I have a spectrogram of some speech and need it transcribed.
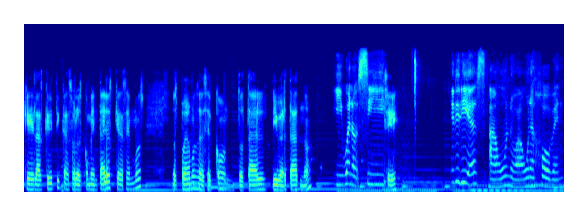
que las críticas o los comentarios que hacemos los podemos hacer con total libertad, ¿no? Y bueno, si... ¿Qué dirías a uno, a una joven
